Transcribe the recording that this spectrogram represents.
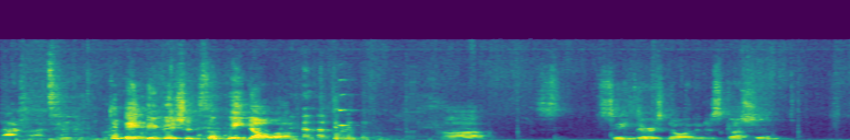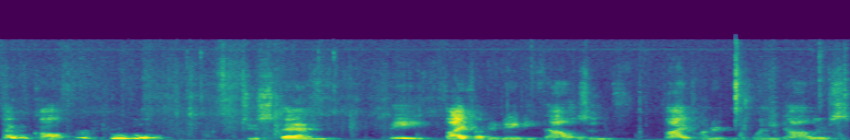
not much. Eight revisions that we know of. Uh, Seeing there is no other discussion, I will call for approval to spend the five hundred and eighty thousand, five hundred and twenty dollars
